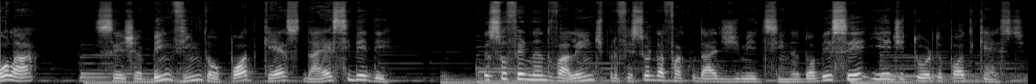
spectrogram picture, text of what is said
Olá, seja bem-vindo ao podcast da SBD. Eu sou Fernando Valente, professor da Faculdade de Medicina do ABC e editor do podcast.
